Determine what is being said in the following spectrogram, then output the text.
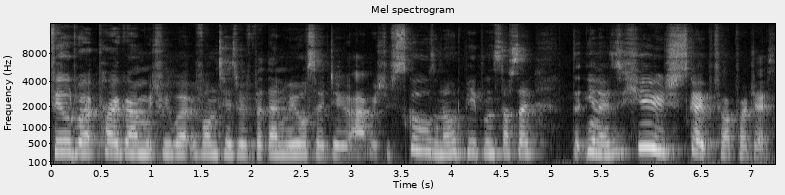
fieldwork program, which we work with volunteers with, but then we also do outreach with schools and older people and stuff. So, you know, there's a huge scope to our project.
